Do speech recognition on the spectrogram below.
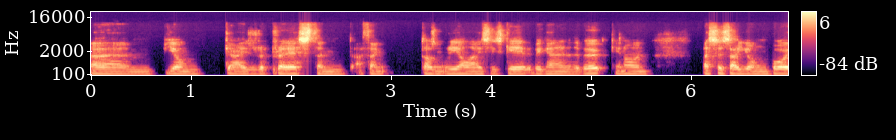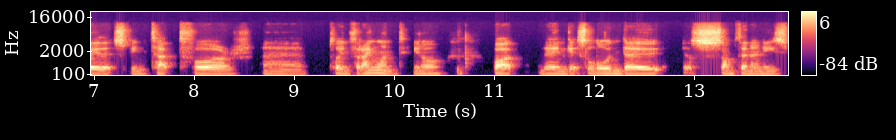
Um, young guys repressed, and I think doesn't realise he's gay at the beginning of the book, you know, and this is a young boy that's been tipped for uh, playing for England, you know, but then gets loaned out. There's something in his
